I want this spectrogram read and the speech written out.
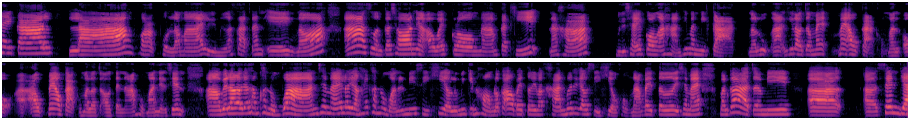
ในการ ล้างผักผลไม้หรือเนื้อสัตว์นั่นเองเนาะอ่าส่วนกระชอนเนี่ยเอาไว้กรองน้ำกะทินะคะ หรือใช้กรองอาหารที่มันมีกากนะลูกอะที่เราจะไม่ไม่เอากากของมันออกเอาไม่เอากากของมันเราจะเอาแต่น้ำของมันอย่างเช่นอ่าเวลาเราจะทำขนมหวานใช่ไหมเราอยากให้ขนมหวานมันมีสีเขียวหรือมีกลิ่นหอมแล้วก็เอาใบเตยมาคั้นเพื่อที่จะเอาสีเขียวของน้ำใบเตยใช่ไหมมันก็อาจจะมีอ่า เส้นใย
